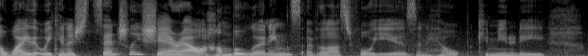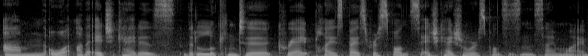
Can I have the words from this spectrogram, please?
a way that we can essentially share our humble learnings over the last four years and help community um, or other educators that are looking to create place-based response, educational responses in the same way.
